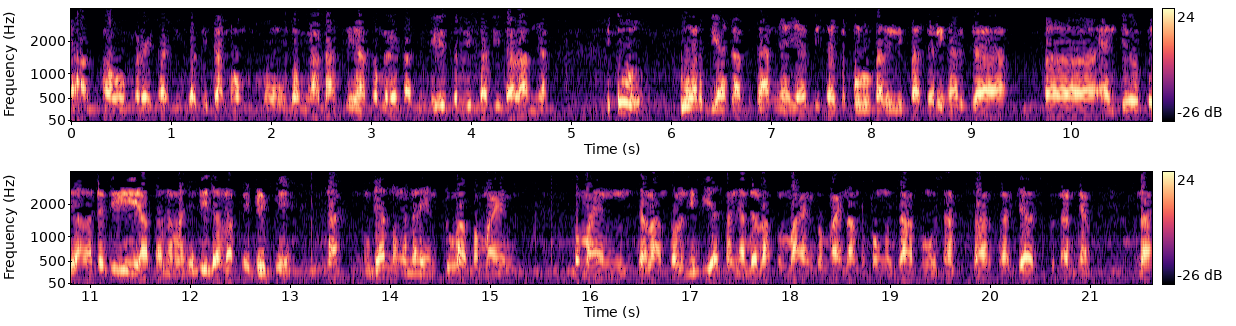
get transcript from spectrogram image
atau mereka juga tidak mampu mengatasi atau mereka sendiri terlibat di dalamnya. Itu luar biasa besarnya ya, bisa 10 kali lipat dari harga uh, NJOP yang ada di apa namanya di dalam PBB. Nah, kemudian mengenai yang kedua pemain pemain jalan tol ini biasanya adalah pemain-pemain atau pengusaha-pengusaha besar saja sebenarnya. Nah,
